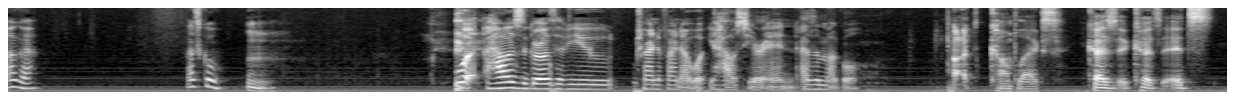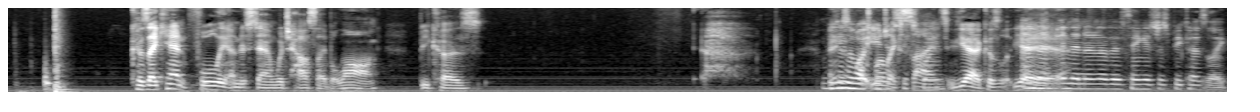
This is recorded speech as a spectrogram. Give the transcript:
Okay. That's cool. Hmm. What? How is the growth of you trying to find out what house you're in as a Muggle? Uh, complex, cause cause it's because I can't fully understand which house I belong because because of what you just like explained. Science. Yeah, because yeah, and then, yeah, and then another thing is just because like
